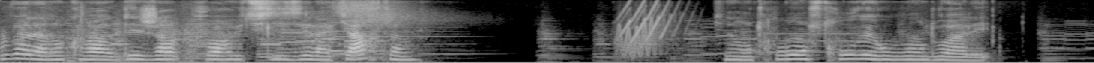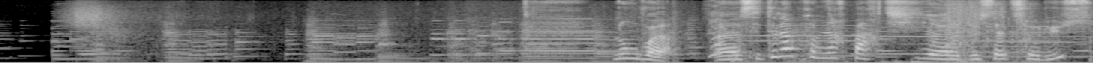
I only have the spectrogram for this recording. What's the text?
Voilà, donc on va déjà pouvoir utiliser la carte qui nous montre où on se trouve et où on doit aller. Donc voilà, euh, c'était la première partie euh, de cette Solus.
